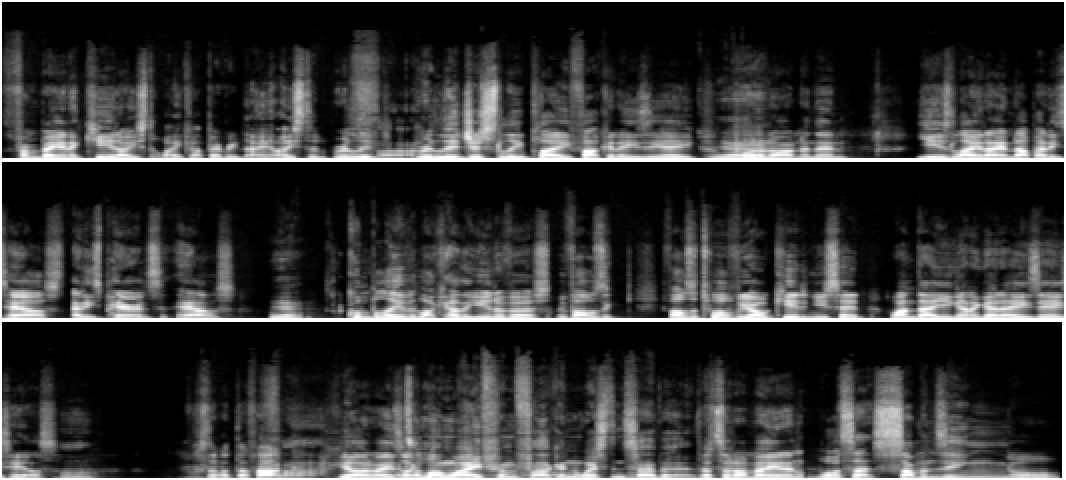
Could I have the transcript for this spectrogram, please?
from being a kid, I used to wake up every day. I used to relig- religiously play fucking Easy E, Yeah. put it on, and then years later, I end up at his house, at his parents' house. Yeah. Couldn't believe it, like how the universe. If I was a if I was a twelve year old kid and you said one day you're gonna go to E's house, I what the fuck? You know what I mean? It's It's like a long way from fucking western suburbs. that's what I mean. And what's that summonsing or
